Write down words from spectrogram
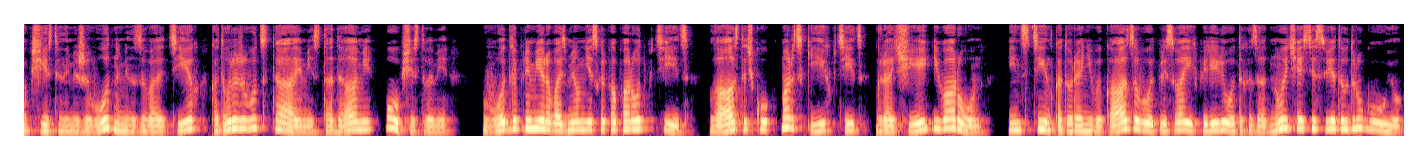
Общественными животными называют тех, которые живут стаями, стадами, обществами. Вот для примера возьмем несколько пород птиц – ласточку, морских птиц, грачей и ворон. Инстинкт, который они выказывают при своих перелетах из одной части света в другую,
